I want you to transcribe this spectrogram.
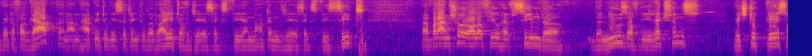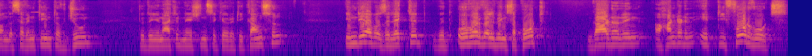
bit of a gap, and I'm happy to be sitting to the right of JSXP and not in JSXP's seat. Uh, but I'm sure all of you have seen the, the news of the elections which took place on the 17th of June to the United Nations Security Council. India was elected with overwhelming support, garnering 184 votes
